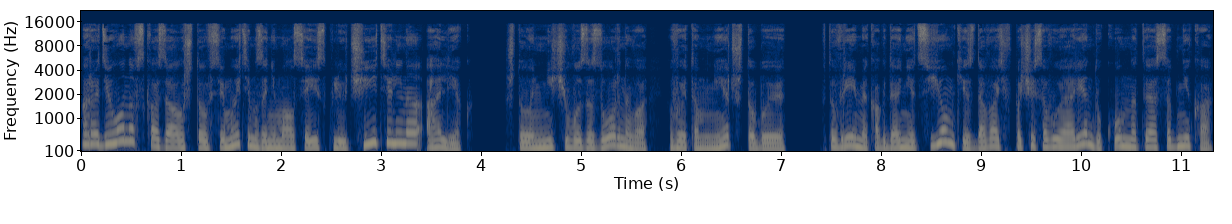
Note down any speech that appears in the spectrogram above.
А Родионов сказал, что всем этим занимался исключительно Олег, что ничего зазорного в этом нет, чтобы в то время, когда нет съемки, сдавать в почасовую аренду комнаты особняка,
